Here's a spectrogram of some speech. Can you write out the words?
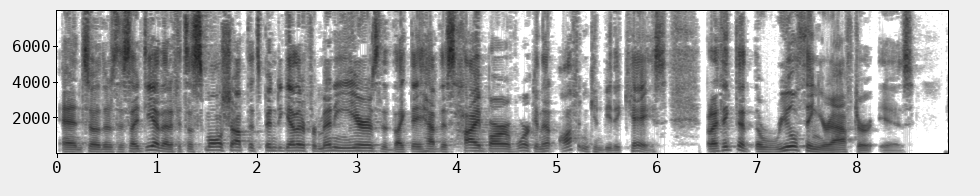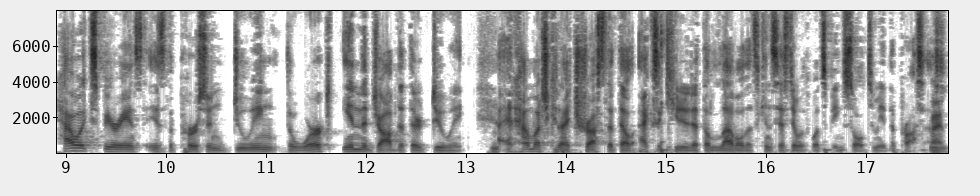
And so there's this idea that if it's a small shop that's been together for many years, that like they have this high bar of work, and that often can be the case. But I think that the real thing you're after is how experienced is the person doing the work in the job that they're doing? Mm-hmm. And how much can I trust that they'll execute it at the level that's consistent with what's being sold to me in the process? Right.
